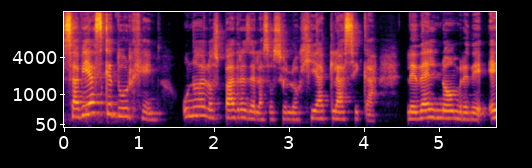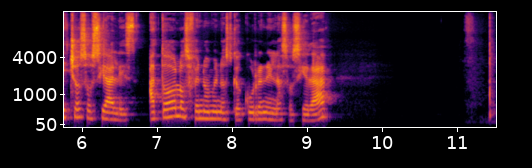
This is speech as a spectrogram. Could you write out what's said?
¿Sabías que Durkheim, uno de los padres de la sociología clásica, le da el nombre de hechos sociales a todos los fenómenos que ocurren en la sociedad?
